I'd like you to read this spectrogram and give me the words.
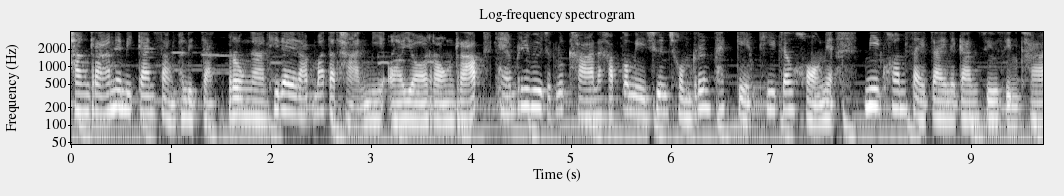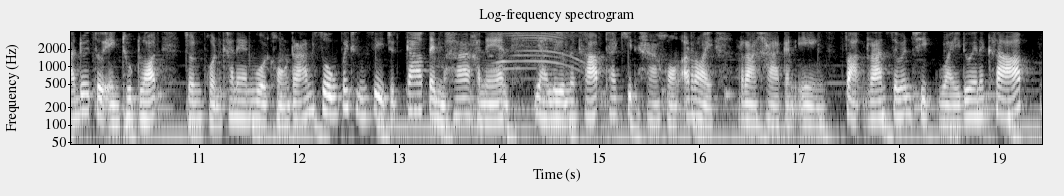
ทางร้านเนี่ยมีการสั่งผลิตจากโรงงานที่ได้รับมาตรฐานมีออยรองรับ แถมรีวิวจากลูกค้านะครับก็มีชื่นชมเรื่องแพ็กเกจที่เจ้าของเนี่ยมีความใส่ใจในการซีลสินค้าด้วยตัวเองทุกล็อตจนผลคะแนนโหวตของร้านสูงไปถึง 4.9 เต็ม 5 คะแนน อย่าลืมนะครับ ถ้าคิดหาของอร่อย ราคากันเอง ฝากร้าน7 Chick ไว้ด้วยนะครับ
